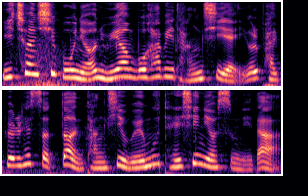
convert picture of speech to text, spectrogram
2015년 위안부 합의 당시에 이걸 발표를 했었던 당시 외무 대신이었습니다.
